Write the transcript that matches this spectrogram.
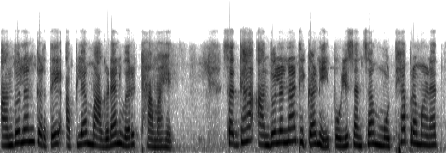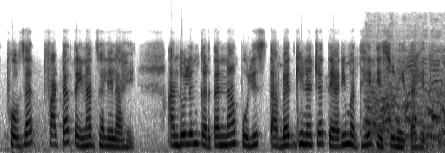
आंदोलनकर्ते आपल्या मागण्यांवर ठाम आहेत. सध्या आंदोलना ठिकाणी पोलिसांचा मोठ्या प्रमाणात फौजात फाटा तैनात झालेला आहे. आंदोलनकर्त्यांना पोलीस ताब्यात घेण्याच्या तयारीमध्ये दिसून येत आहेत.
